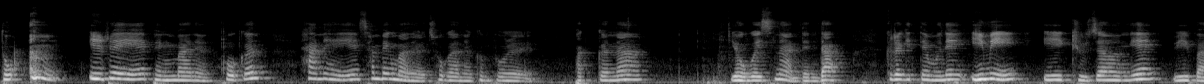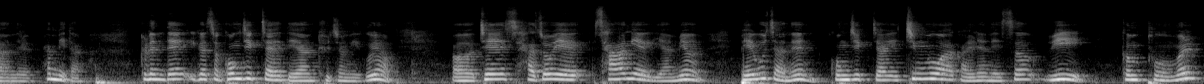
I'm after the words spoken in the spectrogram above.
도, 1회에 100만 원 혹은 한 해에 300만 원을 초과하는 금품을 받거나 요구해서는 안 된다. 그렇기 때문에 이미 이 규정에 위반을 합니다. 그런데 이것은 공직자에 대한 규정이고요. 어, 제4조의 사항에 의하면 배우자는 공직자의 직무와 관련해서 위 금품을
